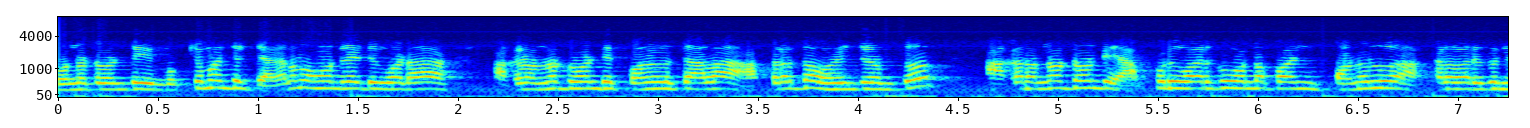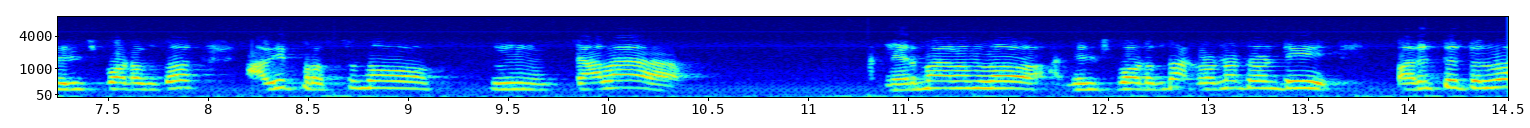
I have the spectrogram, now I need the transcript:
ఉన్నటువంటి ముఖ్యమంత్రి జగన్మోహన్ రెడ్డి కూడా అక్కడ ఉన్నటువంటి పనులు చాలా అశ్రద్ధ వహించడంతో అక్కడ ఉన్నటువంటి అప్పటి వరకు ఉన్న పనులు అక్కడ వరకు నిలిచిపోవడంతో అవి ప్రస్తుతం చాలా నిర్మాణంలో నిలిచిపోవడంతో అక్కడ ఉన్నటువంటి పరిస్థితుల్లో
